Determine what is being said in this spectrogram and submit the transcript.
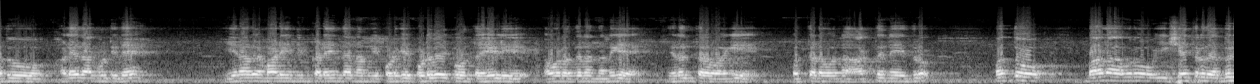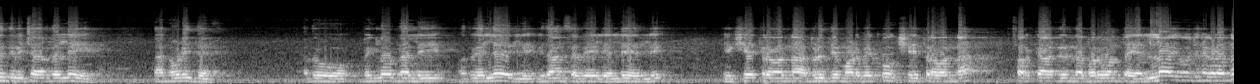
ಅದು ಹಳೇದಾಗ್ಬಿಟ್ಟಿದೆ. ಏನಾದರೂ ಮಾಡಿ ನಿಮ್ಮ ಕಡೆಯಿಂದ ನಮಗೆ ಕೊಡುಗೆ ಕೊಡಬೇಕು ಅಂತ ಹೇಳಿ ಅವರು ಅದನ್ನು ನನಗೆ ನಿರಂತರವಾಗಿ ಒತ್ತಡವನ್ನು ಹಾಕ್ತಾನೇ ಇದ್ರು. ಮತ್ತು ಭಾಳ ಅವರು ಈ ಕ್ಷೇತ್ರದ ಅಭಿವೃದ್ಧಿ ವಿಚಾರದಲ್ಲಿ ನಾನು ನೋಡಿದ್ದೇನೆ. ಅದು ಬೆಂಗಳೂರಿನಲ್ಲಿ, ಅದು ಎಲ್ಲೇ ಇರಲಿ, ವಿಧಾನಸಭೆಯಲ್ಲಿ ಎಲ್ಲೇ ಇರಲಿ, ಈ ಕ್ಷೇತ್ರವನ್ನು ಅಭಿವೃದ್ಧಿ ಮಾಡಬೇಕು, ಕ್ಷೇತ್ರವನ್ನ ಸರ್ಕಾರದಿಂದ ಬರುವಂತ ಎಲ್ಲಾ ಯೋಜನೆಗಳನ್ನ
